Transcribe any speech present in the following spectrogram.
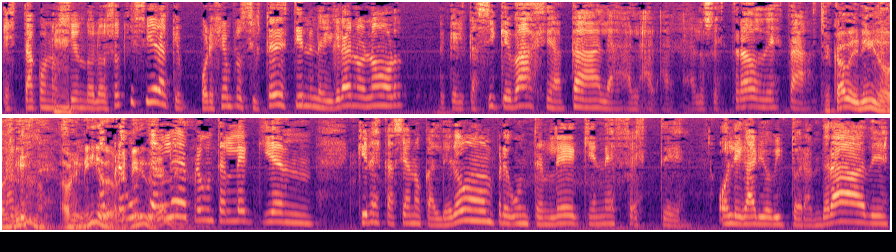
está conociéndolo. Yo quisiera que, por ejemplo, si ustedes tienen el gran honor de que el cacique baje acá a, la- a la- a- los estrados de esta... Se acá ha venido, viene. Ha venido, No, ha venido. pregúntenle, pregúntenle quién, quién es Casiano Calderón, pregúntenle quién es este Olegario Víctor Andrade,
